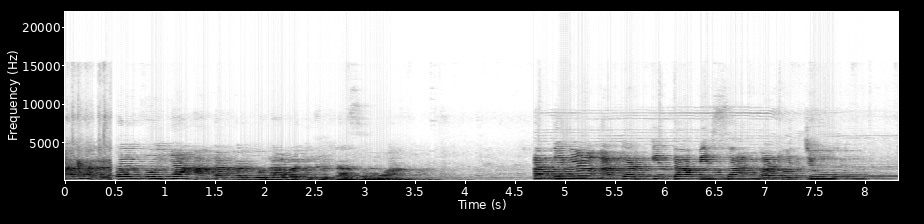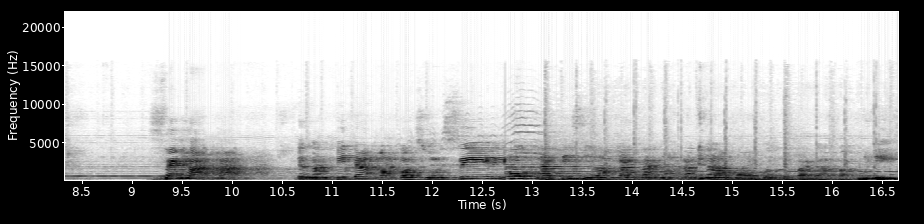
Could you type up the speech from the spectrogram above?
alhamdulillah tentunya akan berguna bagi kita semua. Tentunya agar kita bisa menuju sehat. Dengan tidak mengkonsumsi Bu, nanti silahkan tanyakan maupun kepada Pak Budi.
